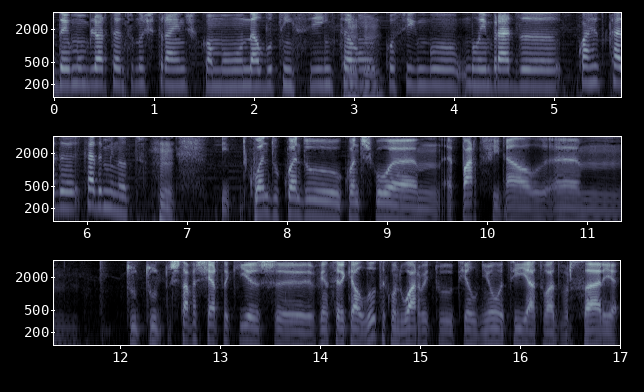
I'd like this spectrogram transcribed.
Dei-me o melhor tanto nos treinos como na luta em si, então Uhum. consigo me, lembrar de quase de cada, cada minuto. E quando, quando, quando chegou a, a parte final, hum, tu, tu estavas certa que ias eh, vencer aquela luta? Quando o árbitro te alinhou a ti e à tua adversária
